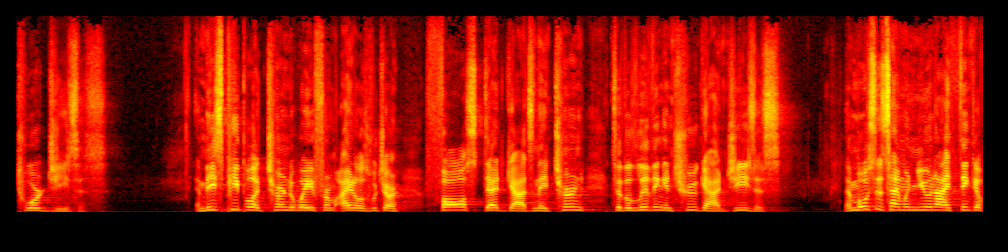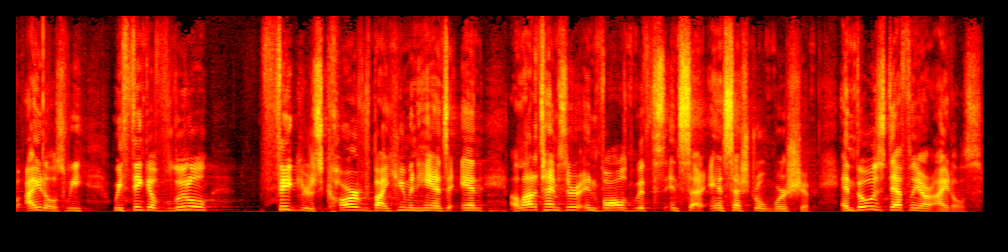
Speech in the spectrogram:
toward Jesus. And these people had turned away from idols, which are false, dead gods, and they turned to the living and true God, Jesus. Now, most of the time when you and I think of idols, we, we think of little figures carved by human hands, and a lot of times they're involved with ancestral worship. And those definitely are idols.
